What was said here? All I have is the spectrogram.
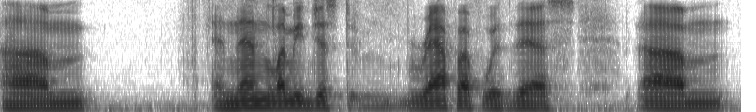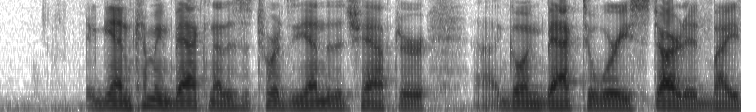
Um, and then let me just wrap up with this. Um, again, coming back now, this is towards the end of the chapter, uh, going back to where he started by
